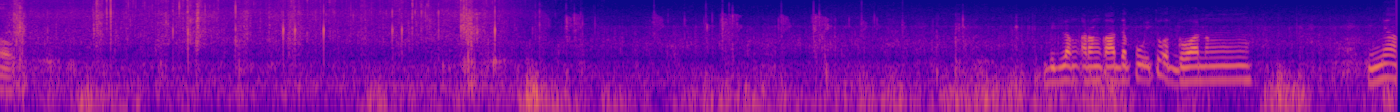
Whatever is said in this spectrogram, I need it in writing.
Oh. Biglang arangkada po ito at gawa ng yun nga,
